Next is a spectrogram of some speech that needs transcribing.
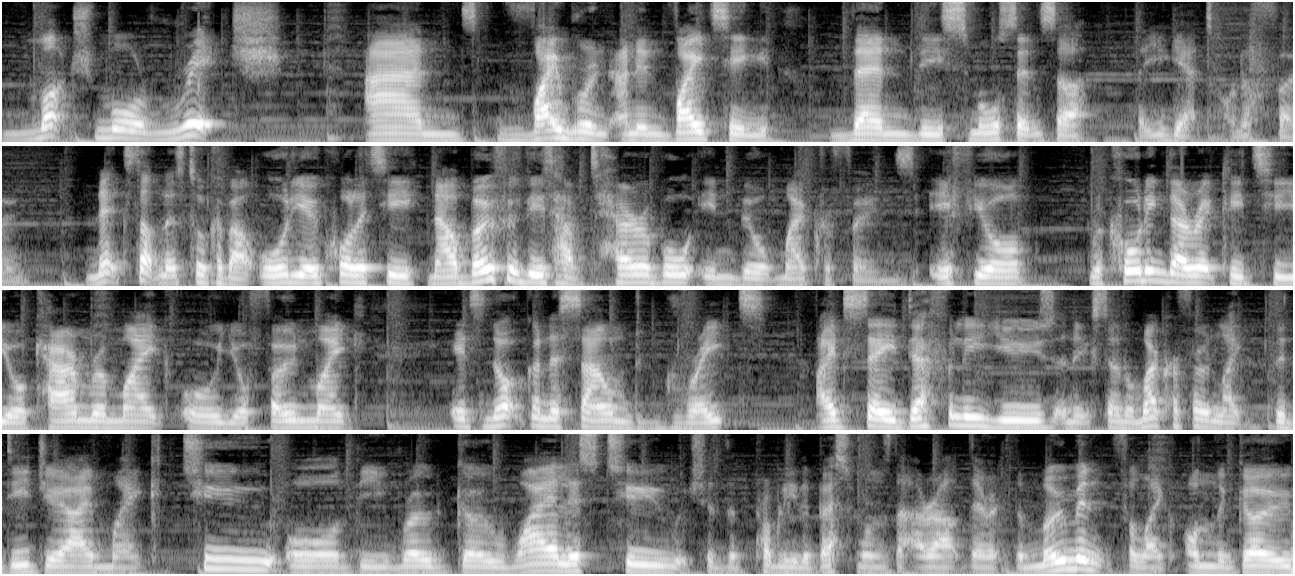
much more rich and vibrant and inviting than the small sensor that you get on a phone. Next up, let's talk about audio quality. Now, both of these have terrible inbuilt microphones. If you're recording directly to your camera mic or your phone mic, it's not gonna sound great. I'd say definitely use an external microphone like the DJI Mic 2 or the Rode Go Wireless 2, which are the, probably the best ones that are out there at the moment for like on the go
